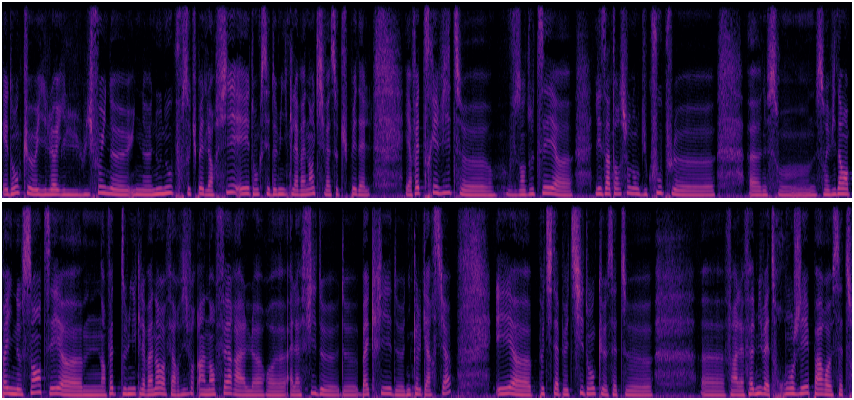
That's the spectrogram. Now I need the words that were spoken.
Et donc il, il lui faut une, une nounou pour s'occuper de leur fille, et donc c'est Dominique Lavanant qui va s'occuper d'elle. Et en fait très vite, vous vous en doutez, les intentions donc du couple euh, ne, sont, évidemment pas innocentes. Et euh, en fait Dominique Lavanant va faire vivre un enfer à leur euh, à la fille de, de et de Nicole Garcia. Et petit à petit donc cette enfin la famille va être rongée par cette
